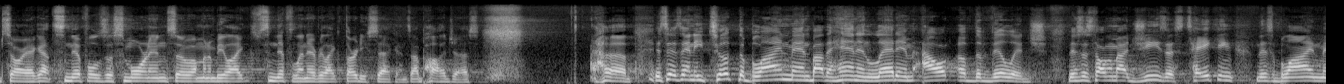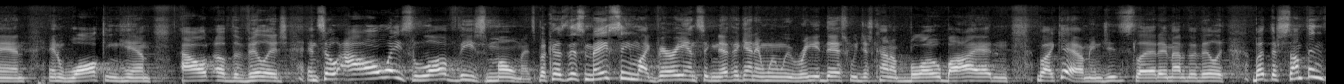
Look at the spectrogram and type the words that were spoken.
Sorry, I got sniffles this morning, so I'm going to be like sniffling every like 30 seconds. I apologize. Uh, it says, and he took the blind man by the hand and led him out of the village. This is talking about Jesus taking this blind man and walking him out of the village. And so I always love these moments because this may seem like very insignificant. And when we read this, we just kind of blow by it and like, yeah, I mean, Jesus led him out of the village. But there's something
